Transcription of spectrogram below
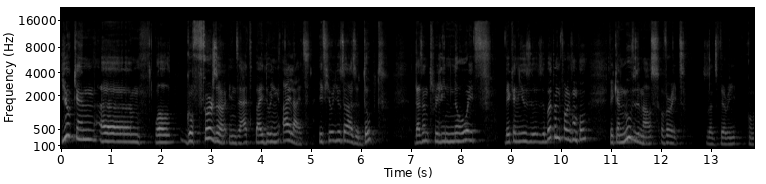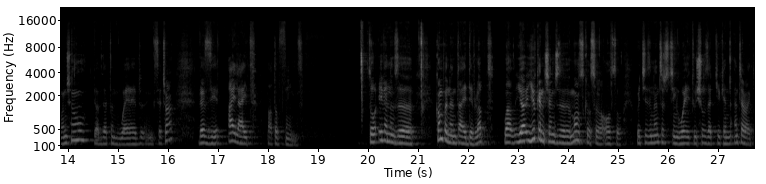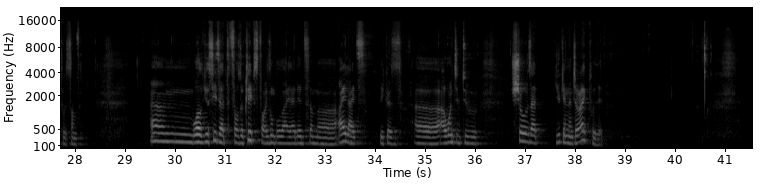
You can, um, well, go further in that by doing highlights. If your user has a doped, doesn't really know if they can use the button, for example, they can move the mouse over it. So that's very conventional. You have that on web, etc. There's the highlight part of things. So even the component I developed, well, you, you can change the mouse cursor also, which is an interesting way to show that you can interact with something. Um, well, you see that for the clips, for example, I added some uh, highlights because uh, I wanted to show that you can interact with it.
